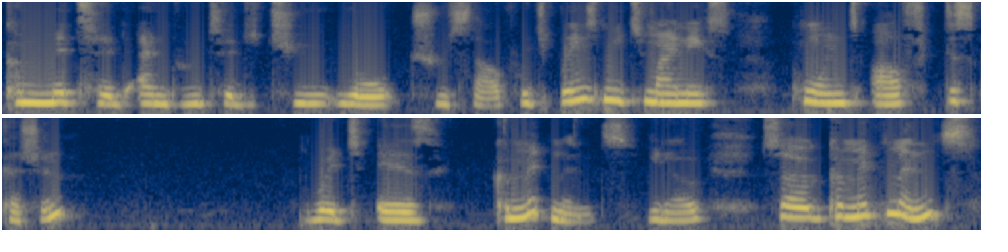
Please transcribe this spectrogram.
committed and rooted to your true self. Which brings me to my next point of discussion, which is commitment, you know. So, commitment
